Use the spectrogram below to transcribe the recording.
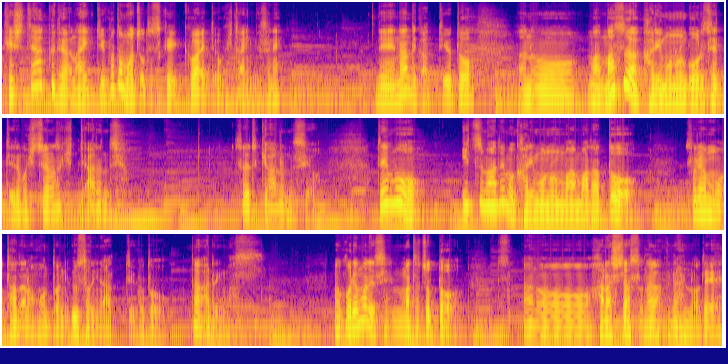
決して悪ではないということもちょっと付け加えておきたいんですね。で、なんでかっていうと、あのまあ、まずは借り物のゴール設定でも必要な時ってあるんですよ。そういう時はあるんですよ。でも、いつまでも借り物のままだと、それはもうただの本当に嘘になるということがあります。まあ、これもですね、またちょっと、あの、話し出すと長くなるので、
